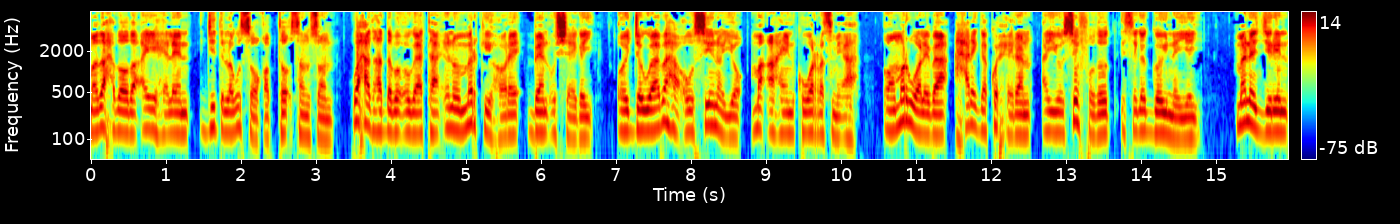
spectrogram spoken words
madaxdooda ay heleen jid lagu soo qabto samson. Waxaad haddaba ogaataa inuu markii hore been u sheegay oo jawaabaha uu siinayo ma ahayn kuwo rasmi ah oo mar waliba xadhigga ku xidhan ayuu si fudud isaga goynayey mana jirin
